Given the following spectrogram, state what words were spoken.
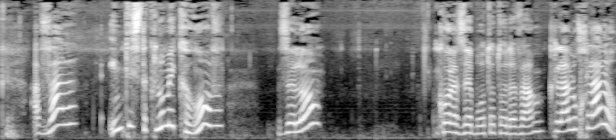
כן. אבל אם תסתכלו מקרוב, זה לא כל הזברות אותו דבר, כלל וכלל לא.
